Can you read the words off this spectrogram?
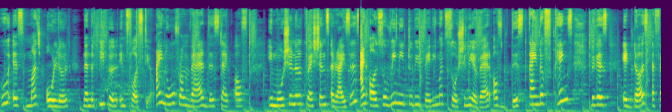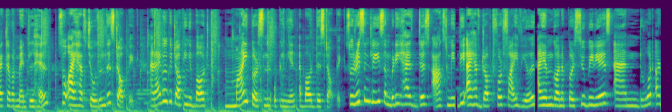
who is much older than the people in first year. I know from where this type of emotional questions arises and also we need to be very much socially aware of this kind of things because it does affect our mental health. So i have chosen this topic and i will be talking about my personal opinion about this topic. So recently somebody has just asked me the i have dropped for 5 years. I am gonna pursue bds and what are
